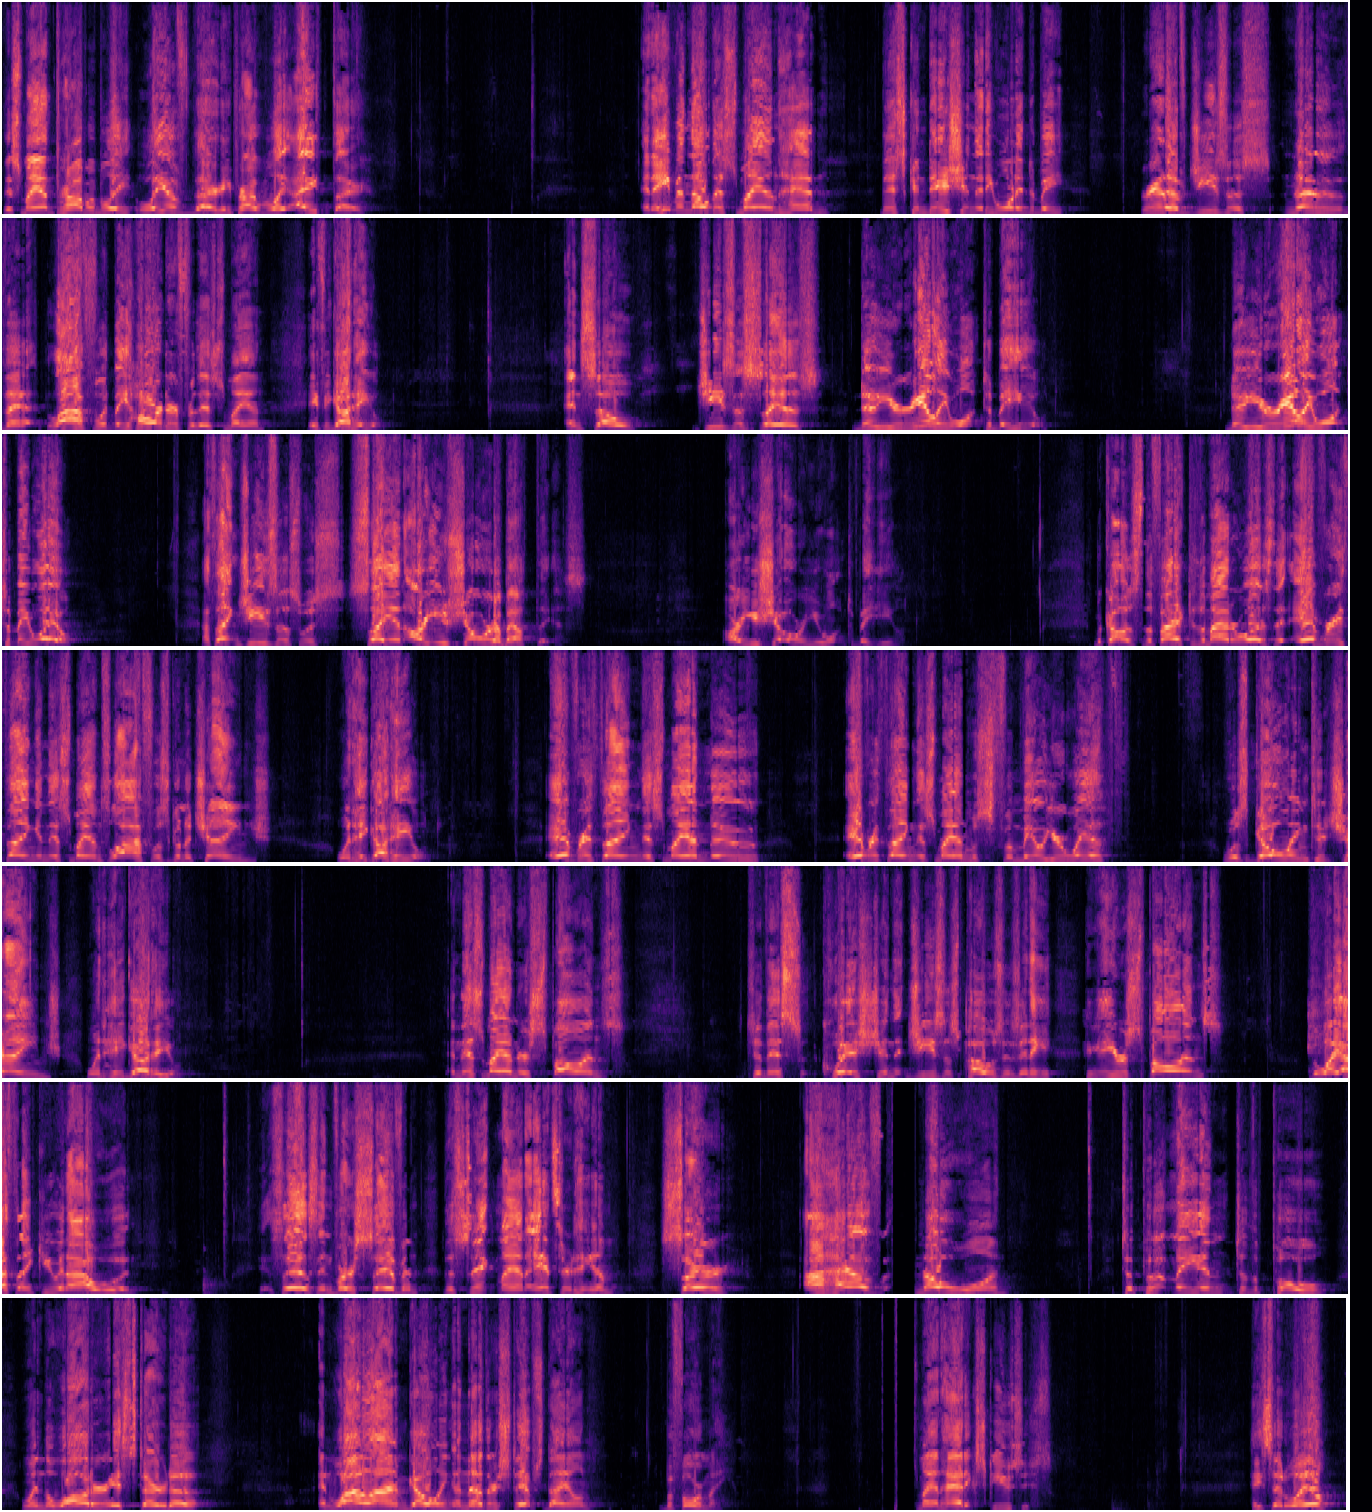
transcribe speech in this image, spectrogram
This man probably lived there. He probably ate there. And even though this man had this condition that he wanted to be rid of, Jesus knew that life would be harder for this man if he got healed. And so Jesus says, Do you really want to be healed? Do you really want to be well? I think Jesus was saying, Are you sure about this? Are you sure you want to be healed? Because the fact of the matter was that everything in this man's life was going to change when he got healed. Everything this man knew, everything this man was familiar with, was going to change when he got healed. And this man responds to this question that Jesus poses, and he, he responds the way I think you and I would. It says in verse 7 The sick man answered him, Sir, I have no one to put me into the pool when the water is stirred up. And while I am going, another steps down before me. This man had excuses. He said, Well,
